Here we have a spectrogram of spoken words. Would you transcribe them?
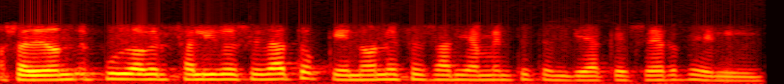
o sea, de dónde pudo haber salido ese dato que no necesariamente tendría que ser del...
